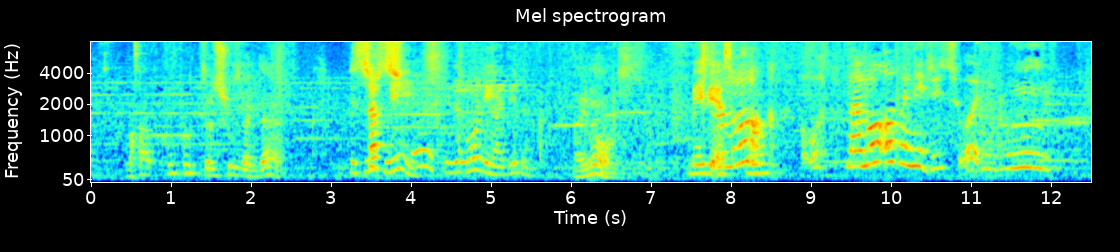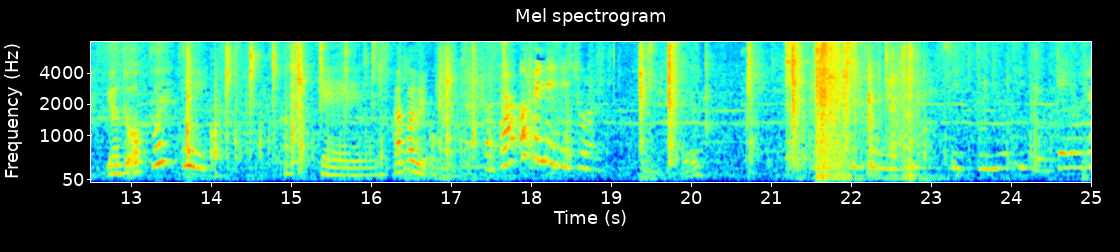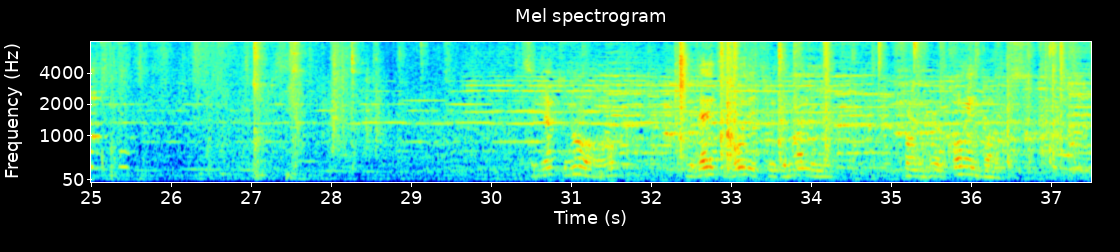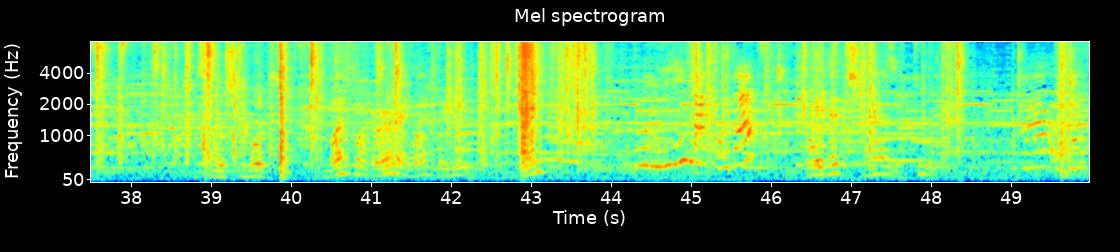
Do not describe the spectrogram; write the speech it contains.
how, who put those shoes like that? It's not me. In the morning I didn't. I know. Maybe as Mama. cool. Mama, open it this one for me. You want to open? Mm. Okay. Papa will open. Papa, open it this one. Okay. You, sit for you, okay, Odette? So you have to know, Odette bought it with the money from her coin box. So she bought one for her and one for you. Okay? For me, not for that? For Odette, she has it too. Ah, Odette.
